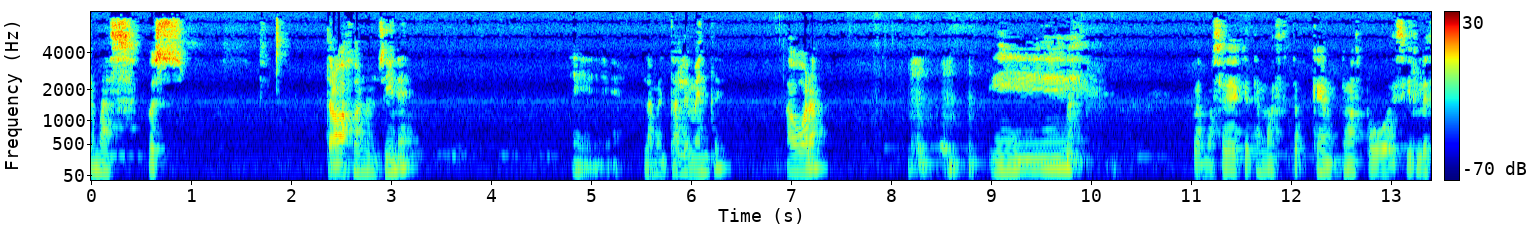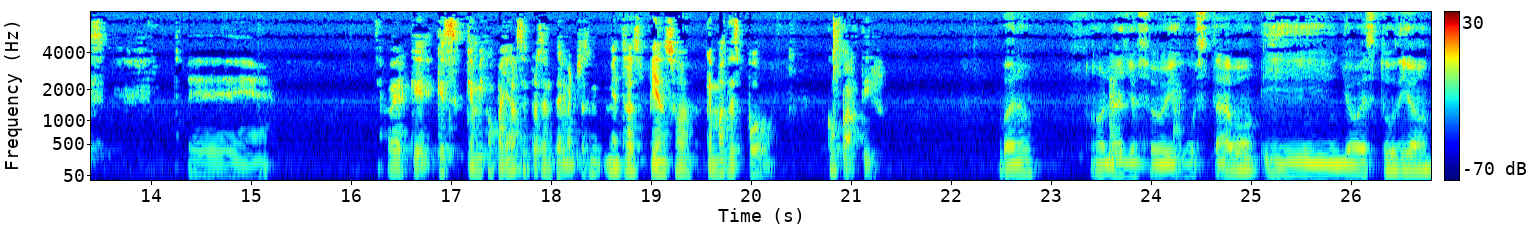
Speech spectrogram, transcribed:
¿Qué más? Pues trabajo en un cine, eh, lamentablemente, ahora. Y pues no sé qué más, qué, más puedo decirles. Eh, a ver, que, que, que, mi compañero se presente mientras, mientras pienso qué más les puedo compartir. Bueno, hola, yo soy Gustavo y yo estudio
